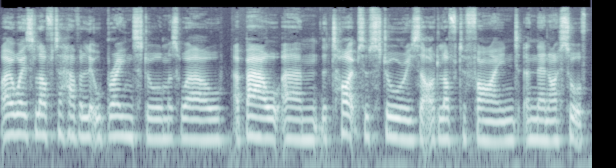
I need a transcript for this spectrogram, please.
I always love to have a little brainstorm as well about um, the types of stories that I'd love to find, and then I sort of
